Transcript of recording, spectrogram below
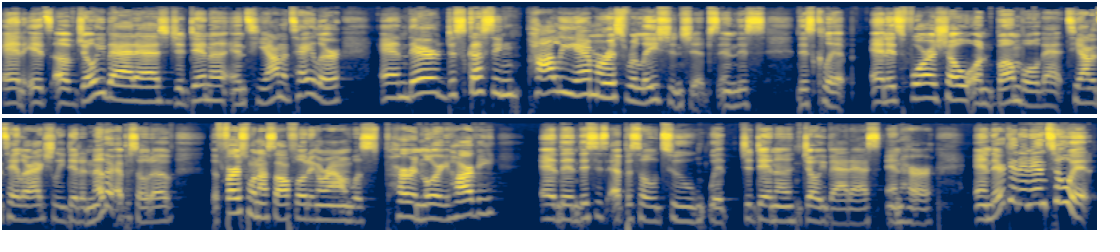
and it's of Joey Badass, Jidenna, and Teyana Taylor, and they're discussing polyamorous relationships in this this clip. And it's for a show on Bumble that Teyana Taylor actually did another episode of. The first one I saw floating around was her and Lori Harvey. And then this is episode two with Jidenna, Joey Badass, and her. And they're getting into it.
